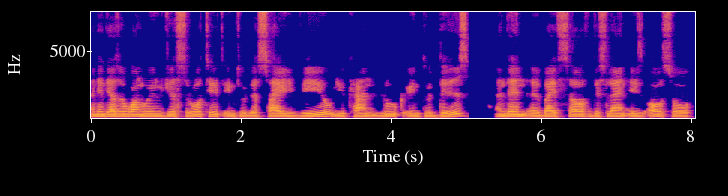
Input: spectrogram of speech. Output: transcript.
And then the other one when you just rotate into the side view you can look into this. And then uh, by itself this line is also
